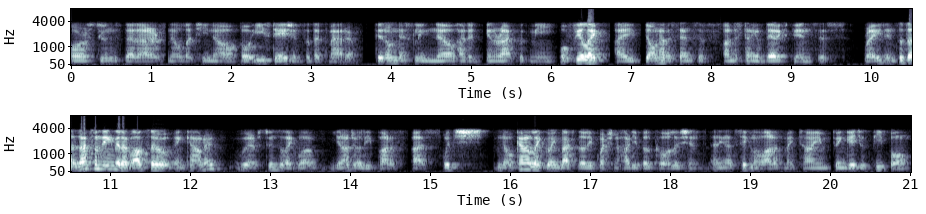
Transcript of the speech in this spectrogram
or students that are you know Latino or East Asian for that matter. They don't necessarily know how to interact with me or feel like I don't have a sense of understanding of their experiences. Right, and so that, that's something that I've also encountered where students are like, "Well, you're not really part of us," which you know, kind of like going back to the earlier question, how do you build coalitions? I think that's taken a lot of my time to engage with people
